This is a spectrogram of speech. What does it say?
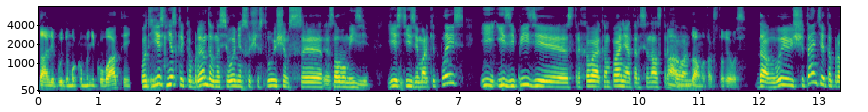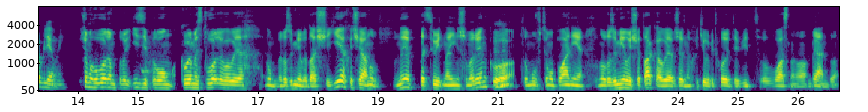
далі будемо комунікувати. Вот есть несколько брендов на сегодня существующим с э, словом Easy. Есть Easy Marketplace и Easy Peasy страховая компания от Arsenal страхования. А, ну, недавно так створилось. Да, вы считаете это проблемой? Якщо ми говоримо про EasyProm, коли ми створювали, ну ми розуміли, да, що є, хоча ну вони працюють на іншому ринку, uh-huh. тому в цьому плані ну розуміли, що так, але вже не хотіли відходити від власного бренду.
